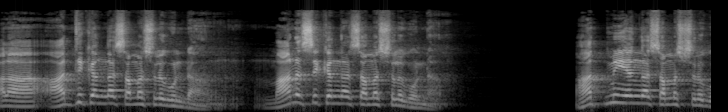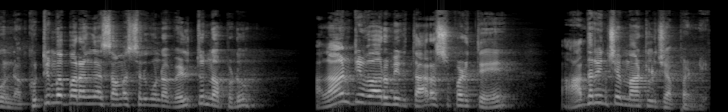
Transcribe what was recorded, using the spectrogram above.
అలా ఆర్థికంగా సమస్యలు గుండా మానసికంగా సమస్యలు గుండా ఆత్మీయంగా సమస్యలు గుండా కుటుంబపరంగా సమస్యలు గుండా వెళ్తున్నప్పుడు అలాంటి వారు మీకు తారసపడితే ఆదరించే మాటలు చెప్పండి.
